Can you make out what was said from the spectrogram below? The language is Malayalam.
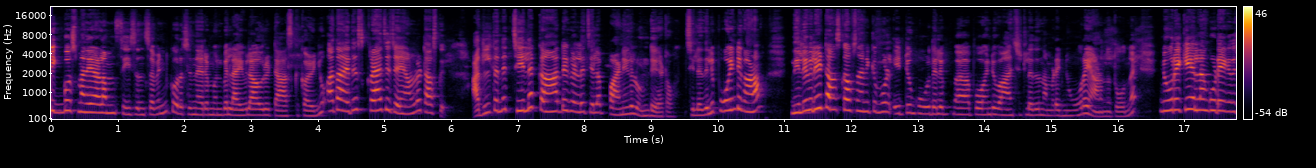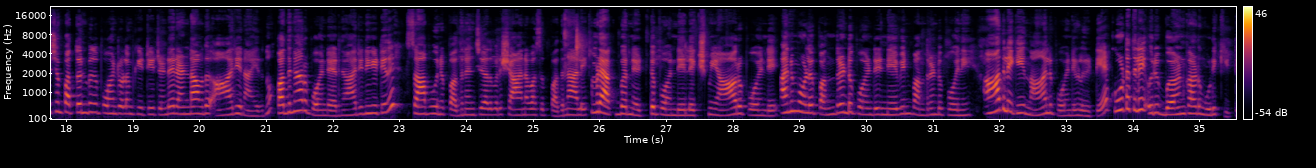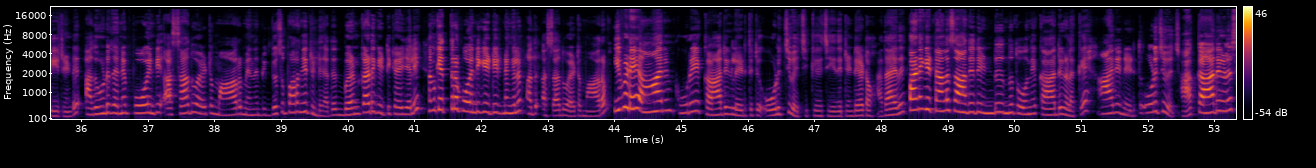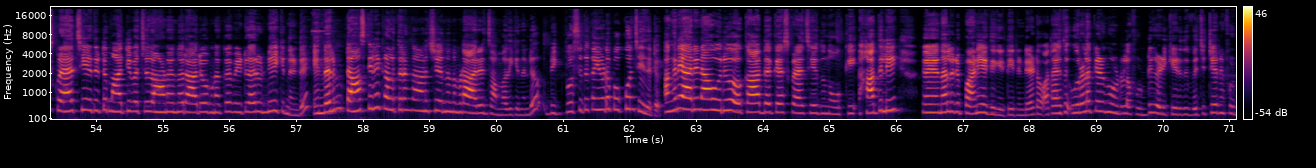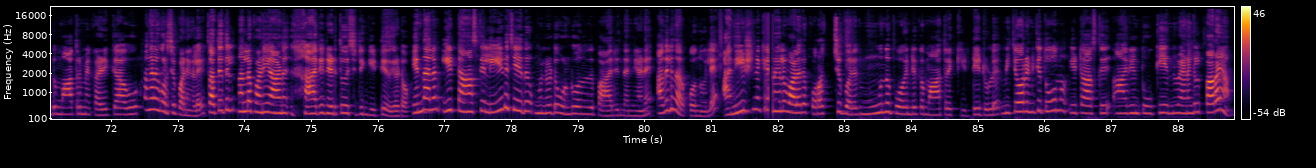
Big boss Malayalam season seven കുറച്ച് നേരം മുൻപ് ലൈവിൽ ആ ഒരു ടാസ്ക് കഴിഞ്ഞു. അതായത് സ്ക്രാച്ച് ചെയ്യാനുള്ള ടാസ്ക് അതിൽ തന്നെ ചില കാർഡുകളിൽ ചില പണികളുണ്ട് കേട്ടോ. ചിലതിൽ പോയിന്റ് കാണാം. നിലവിലെ ടാസ്ക് അവസാനിക്കുമ്പോൾ ഏറ്റവും കൂടുതൽ പോയിന്റ് വാങ്ങിച്ചിട്ടുള്ളത് നമ്മുടെ നൂറയാണെന്ന് തോന്നുന്നു. നൂറയ്ക്ക് എല്ലാം കൂടി ഏകദേശം പത്തൊൻപത് പോയിന്റോളം കിട്ടിയിട്ടുണ്ട്. രണ്ടാമത് ആര്യനായിരുന്നു. പതിനാറ് പോയിന്റ് ആയിരുന്നു. ആര്യന് കിട്ടിയത് സാബുവിന് പതിനഞ്ച് അതുപോലെ ഷാനവാസ് പതിനാല് നമ്മുടെ അക്ബറിന് എട്ട് പോയിന്റ് ലക്ഷ്മി ആറ് പോയിന്റ് അനുമോൾ പന്ത്രണ്ട് പോയിന്റ് നെവിൻ പന്ത്രണ്ട് പോയിന്റ് ആദിലേക്ക് നാല് പോയിന്റുകൾ കിട്ടിയ. കൂട്ടത്തിലെ ഒരു ബേൺ കാർഡും കൂടി കിട്ടിയിട്ടുണ്ട്. അതുകൊണ്ട് തന്നെ പോയിന്റ് അസാധുവായിട്ട് മാറുമെന്ന് ബിഗ് ബോസ് പറഞ്ഞിട്ടുണ്ട്. അതായത് ബേൺ കാർഡ് കിട്ടിക്കഴിഞ്ഞാൽ നമുക്ക് എത്ര പോയിന്റ് കിട്ടിയിട്ടുണ്ടെങ്കിലും അത് അസാധുവായിട്ട് മാറും. ഇവിടെ ആരും കുറെ കാർഡുകൾ എടുത്തിട്ട് ഒളിച്ചു വെച്ചിട്ട് ചെയ്തിട്ടുണ്ട് കേട്ടോ. അതായത് പണി കിട്ടാനുള്ള സാധ്യത ഉണ്ട് എന്ന് തോന്നിയ കാർഡുകളൊക്കെ ആര്യൻ എടുത്ത് ഒളിച്ചു വെച്ചു. ആ കാർഡുകൾ സ്ക്രാച്ച് ചെയ്തിട്ട് മാറ്റി വെച്ചതാണോ എന്നൊരു ആരോപണമൊക്കെ വീട്ടുകാർ ഉന്നയിക്കുന്നുണ്ട്. എന്തായാലും ടാസ്കിലെ കള്ളത്തരം കാണിച്ചു എന്ന് നമ്മുടെ ആര്യൻ സമ്മതിക്കുന്നുണ്ട്. ബിഗ് ബോസ് ഇത് കൈയോടെ പൊക്കുകയും ചെയ്തിട്ട്. അങ്ങനെ ആര്യൻ ആ ഒരു കാർഡൊക്കെ സ്ക്രാച്ച് ചെയ്ത് നോക്കി. അതിൽ നല്ലൊരു പണിയൊക്കെ കിട്ടിയിട്ടുണ്ട് കേട്ടോ. അതായത് ഉരുളക്കിഴങ്ങ് കൊണ്ടുള്ള ഫുഡ് കഴിക്കരുത്. വെജിറ്റേറിയൻ ഫുഡ് മാത്രമേ കഴിക്കാവൂ. അങ്ങനെ കുറച്ച് പണികളെ. സത്യത്തിൽ നല്ല പണിയാണ് ആര്യൻ എടുത്തു വെച്ചിട്ടും കിട്ടിയത് കേട്ടോ. എന്നാലും ഈ ടാസ്ക് ലീഡ് ചെയ്ത് മുന്നോട്ട് കൊണ്ടുപോകുന്നത് ആര്യൻ തന്നെയാണ്. അതിൽ തർക്കമൊന്നുമില്ലേ. അനീഷിനൊക്കെ ആണെങ്കിൽ വളരെ കുറച്ച് പോലെ മൂന്ന് പോയിന്റ് ഒക്കെ മാത്രമേ കിട്ടിയിട്ടുള്ളൂ. മിക്കവാറും എനിക്ക് തോന്നുന്നു ഈ ടാസ്ക് ആര്യൻ തൂക്കി എന്ന് വേണമെങ്കിൽ പറയാം.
